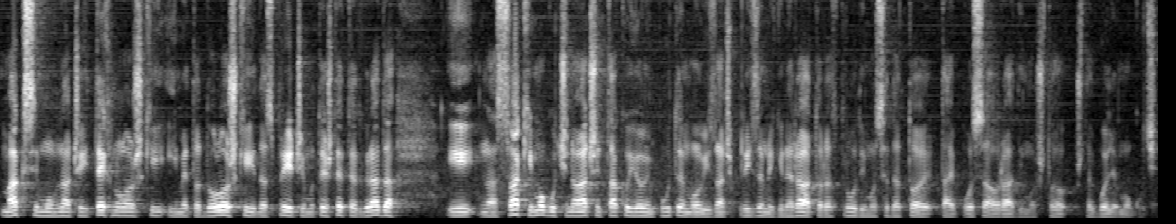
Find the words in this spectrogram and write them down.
maksimum, znači i tehnološki i metodološki, da spriječimo te štete od grada i na svaki mogući način, tako i ovim putem ovih znači, prizemnih generatora, trudimo se da to, taj posao radimo što, što je bolje moguće.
